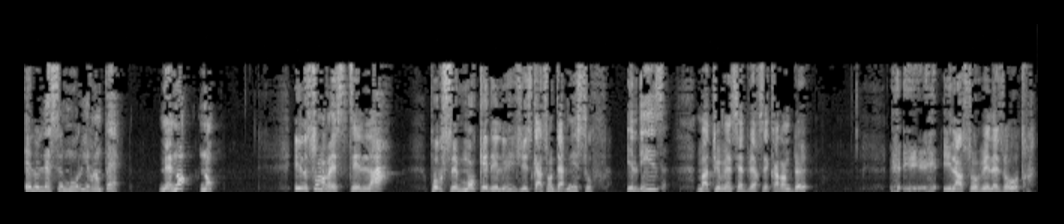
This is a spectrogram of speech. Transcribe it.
et le laisser mourir en paix. Mais non, non. Ils sont restés là pour se moquer de lui jusqu'à son dernier souffle. Ils disent, Matthieu 27, verset 42, il a sauvé les autres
